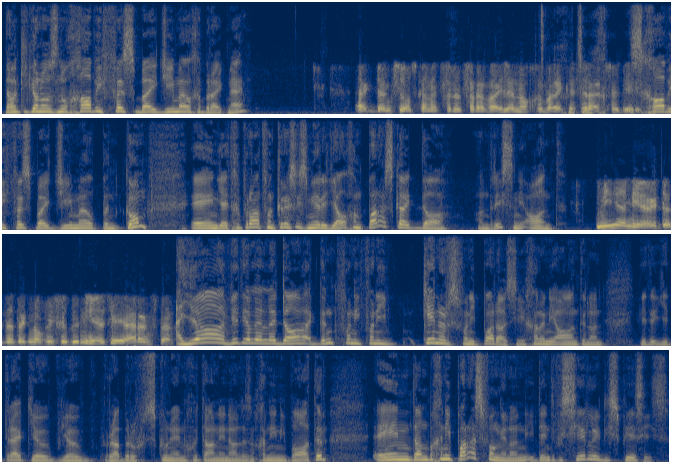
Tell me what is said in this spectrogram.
Dankie kan ons nog Gabi vis by Gmail gebruik, né? Ek dink so ons kan dit vir vir 'n wyle nog gebruik, is reg so Dirk. Gabivis by gmail.com en jy het gepraat van Christus meer dat jy al gaan paraskyk daar, Andries in die aand. Nee nee, dit het ek nog nie gedoen nie. Is jy ernstig? Ah, ja, weet julle hulle daar, ek dink van die van die kenners van die paddas. Jy gaan in die aand en dan weet jy trek jou jou rubber skoene en goed aan en alles en gaan in die water en dan begin die paddas vang en dan identifiseer hulle die spesies.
